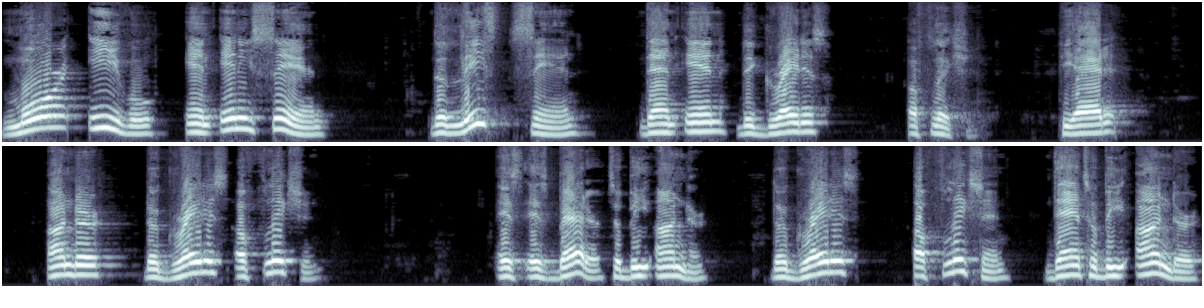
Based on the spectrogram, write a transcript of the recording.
more evil in any sin, the least sin than in the greatest affliction. He added, under the greatest affliction is, is better to be under the greatest affliction than to be under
